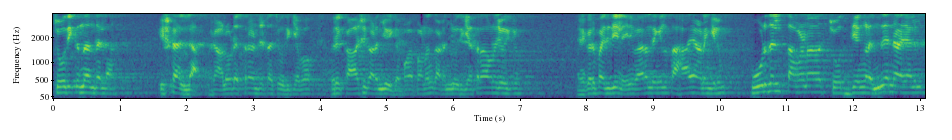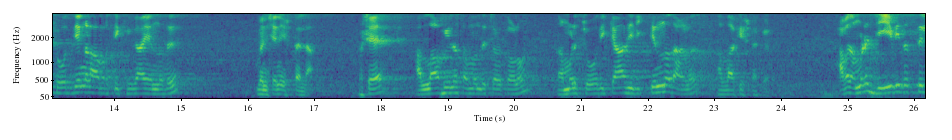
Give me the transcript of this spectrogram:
ചോദിക്കുന്ന എന്തല്ല? ഇഷ്ടമല്ല ഒരാളോട് എത്ര കണ്ടിട്ടാണ് ചോദിക്കുക? അപ്പോൾ ഒരു കാശ് കടഞ്ഞു ചോദിക്കുക. അപ്പോൾ പണം കടഞ്ഞു ചോദിക്കുക. എത്ര തവണ ചോദിക്കും? എനിക്കൊരു പരിധിയില്ല. ഇനി വേറെ എന്തെങ്കിലും സഹായമാണെങ്കിലും കൂടുതൽ തവണ ചോദ്യങ്ങൾ എന്ത് തന്നെ ആയാലും ചോദ്യങ്ങൾ ആവർത്തിക്കുക എന്നത് മനുഷ്യന് ഇഷ്ടമല്ല പക്ഷേ അള്ളാഹുവിനെ സംബന്ധിച്ചിടത്തോളം നമ്മൾ ചോദിക്കാതിരിക്കുന്നതാണ് അള്ളാഹ്ക്ക് ഇഷ്ടക്കേട്. അപ്പോൾ നമ്മുടെ ജീവിതത്തിൽ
